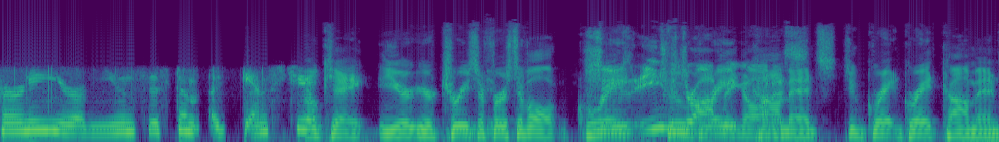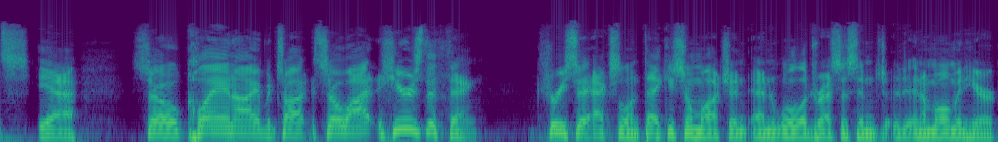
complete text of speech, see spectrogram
turning your immune system against you? Okay, you're, you're Teresa. First of all, great, She's two eavesdropping great on us. comments. Two great, great comments. Yeah. So Clay and I have been talking. So I, here's the thing, Teresa. Excellent. Thank you so much, and and we'll address this in in a moment here.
